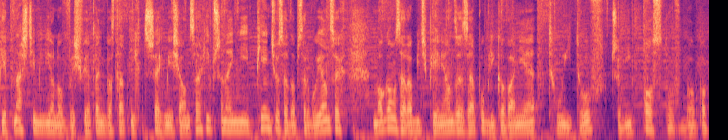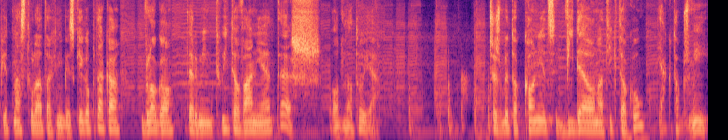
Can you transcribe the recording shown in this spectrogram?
15 milionów wyświetleń w ostatnich trzech miesiącach i przynajmniej 500 obserwujących mogą zarobić pieniądze za publikowanie tweetów, czyli postów, bo po 15 latach niebieskiego ptaka w logo termin też odlatuje. Czyżby to koniec wideo na TikToku? Jak to brzmi?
